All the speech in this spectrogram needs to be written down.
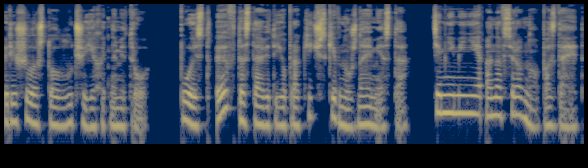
решила, что лучше ехать на метро. Поезд F доставит ее практически в нужное место. Тем не менее, она все равно опоздает.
